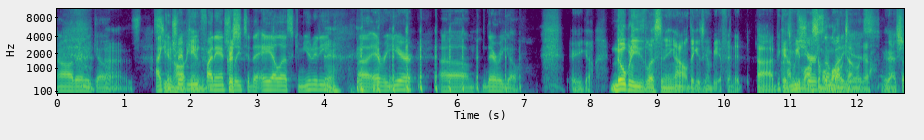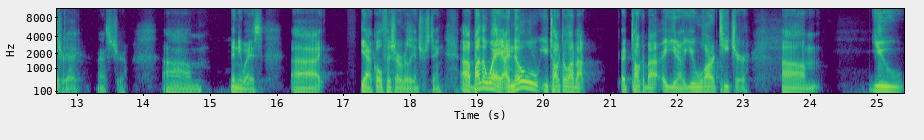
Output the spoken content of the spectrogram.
Oh, there we go. Uh, I contribute Hawking, financially Chris- to the ALS community Yeah. uh, every year. Um, there we go. There you go. Nobody's listening. I don't think is going to be offended uh, because I'm we sure lost them a long time is. ago. That's, true. okay. That's true. Um, anyways, uh, yeah, goldfish are really interesting. Uh, by the way, I know you talked a lot about uh, talk about uh, you know you are a teacher. Um, you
